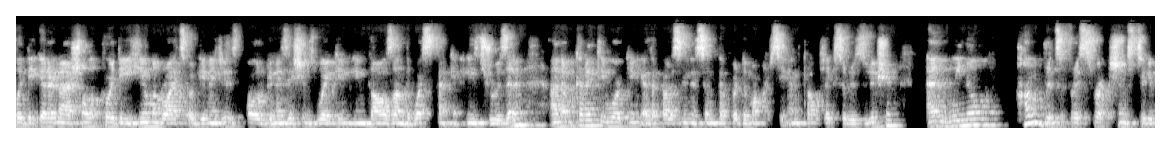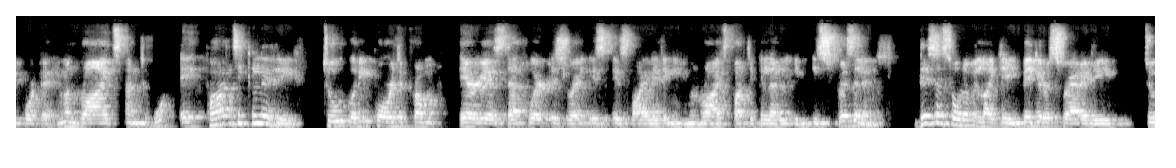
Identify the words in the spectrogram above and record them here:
for the international, for the human rights organizations working in Gaza and the West Bank and East Jerusalem. And I'm currently working at the Palestinian Center for Democracy and Conflict Resolution. And we know hundreds of restrictions to report their human rights and eh, particularly to report from areas that where Israel is, is violating human rights, particularly in East Jerusalem. This is sort of like a bigger strategy to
